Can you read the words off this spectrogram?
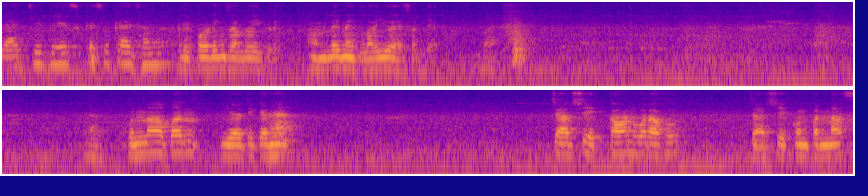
याची बेस कशी काय समजा रेकॉर्डिंग चालू आहे इकडे. ऑनलाईन आहे लाईव्ह आहे सध्या. हा. पुन्हा आपण या ठिकाणी हा? चारशे एक्कावन्न वर आहोत. चारशे एकोणपन्नास.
